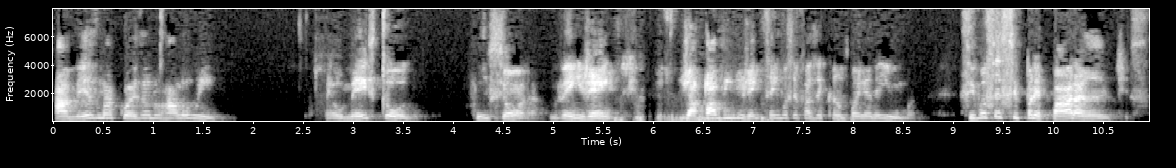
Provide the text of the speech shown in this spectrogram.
A mesma coisa no Halloween. É o mês todo. Funciona. Vem gente. Já tá vindo gente sem você fazer campanha nenhuma. Se você se prepara antes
